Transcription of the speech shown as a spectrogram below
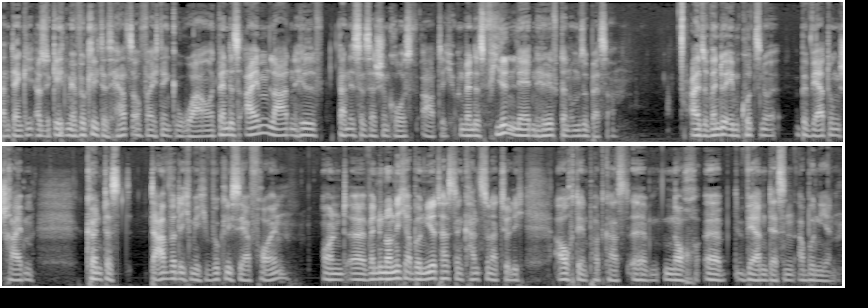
dann denke ich, also geht mir wirklich das Herz auf, weil ich denke, wow, und wenn das einem Laden hilft, dann ist das ja schon großartig. Und wenn das vielen Läden hilft, dann umso besser. Also, wenn du eben kurz eine Bewertung schreiben könntest, da würde ich mich wirklich sehr freuen. Und äh, wenn du noch nicht abonniert hast, dann kannst du natürlich auch den Podcast äh, noch äh, währenddessen abonnieren.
